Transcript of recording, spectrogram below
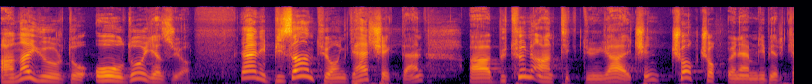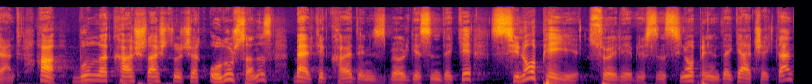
ana yurdu olduğu yazıyor. Yani Bizantiyon gerçekten bütün antik dünya için çok çok önemli bir kent. Ha bununla karşılaştıracak olursanız belki Karadeniz bölgesindeki Sinope'yi söyleyebilirsiniz. Sinope'nin de gerçekten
